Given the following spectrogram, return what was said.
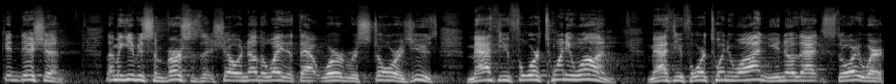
condition. Let me give you some verses that show another way that that word restore is used. Matthew 4 21. Matthew 4 21, you know that story where,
